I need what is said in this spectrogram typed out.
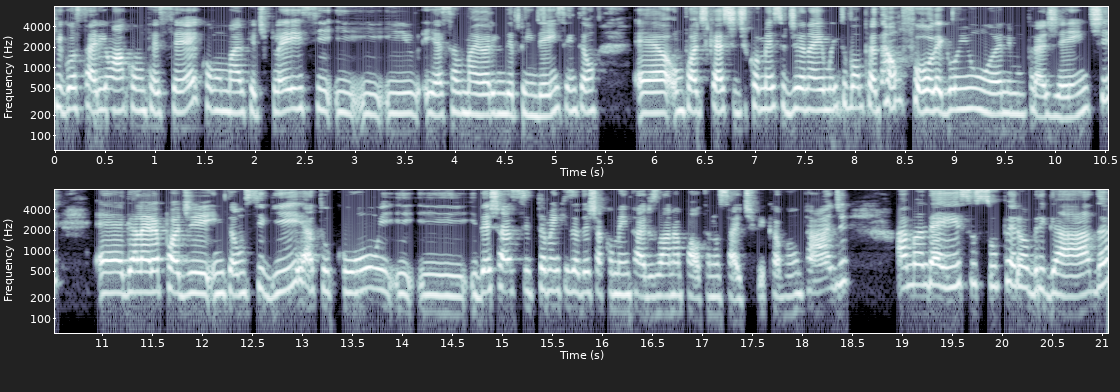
que gostariam acontecer, como marketplace e, e, e, essa maior independência. Então, é um podcast de começo de ano aí muito bom para dar um fôlego e um ânimo para gente. É, galera pode então seguir a Tucum e, e, e deixar, se também quiser deixar comentários lá na pauta no site, fica à vontade. Amanda, é isso, super obrigada.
